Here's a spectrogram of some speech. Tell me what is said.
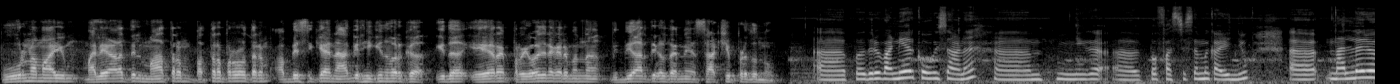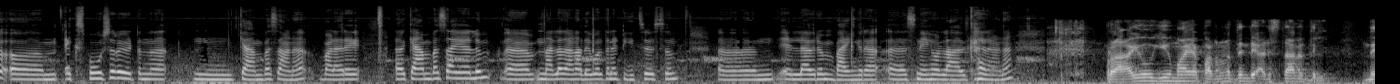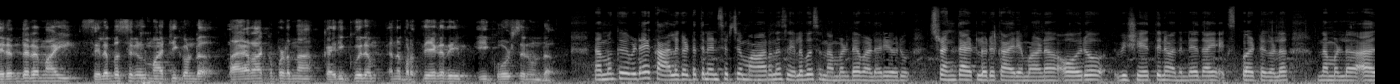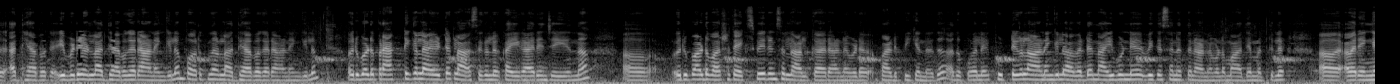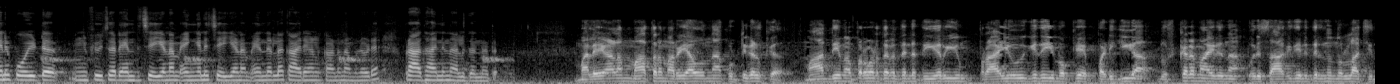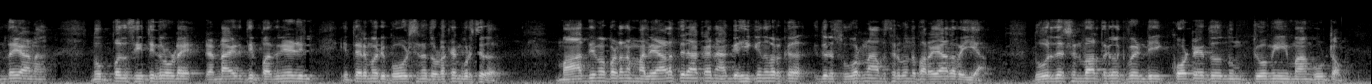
പൂർണമായും മലയാളത്തിൽ മാത്രം പത്രപ്രവർത്തനം അഭ്യസിക്കാൻ ആഗ്രഹിക്കുന്നവർക്ക് ഇത് ഏറെ പ്രയോജനകരമെന്ന് വിദ്യാർത്ഥികൾ തന്നെ സാക്ഷ്യപ്പെടുത്തുന്നു. അപ്പോൾ ഇതൊരു വൺ ഇയർ കോഴ്സാണ് ഇപ്പോൾ ഫസ്റ്റ് സെം കഴിഞ്ഞു. നല്ലൊരു എക്സ്പോഷർ കിട്ടുന്ന ക്യാമ്പസാണ് വളരെ ക്യാമ്പസ് ആയാലും നല്ലതാണ്. അതേപോലെ തന്നെ ടീച്ചേഴ്സും എല്ലാവരും ഭയങ്കര സ്നേഹമുള്ള ആൾക്കാരാണ്. പ്രായോഗികമായ പഠനത്തിന്റെ അടിസ്ഥാനത്തിൽ നിരന്തരമായി സിലബസുകൾ മാറ്റിക്കൊണ്ട് തയ്യാറാക്കപ്പെടുന്ന കരിക്കുലം എന്ന പ്രത്യേകതയും ഈ കോഴ്സിനുണ്ട്. നമുക്ക് ഇവിടെ കാലഘട്ടത്തിനനുസരിച്ച് മാറുന്ന സിലബസ് നമ്മളുടെ വളരെ ഒരു സ്ട്രെങ്ത് ആയിട്ടുള്ള ഒരു കാര്യമാണ്. ഓരോ വിഷയത്തിനും അതിന്റെതായ എക്സ്പേർട്ടുകൾ നമ്മൾ അധ്യാപക ഇവിടെയുള്ള അധ്യാപകരാണെങ്കിലും പുറത്തുനിന്നുള്ള അധ്യാപകരാണെങ്കിലും ഒരുപാട് പ്രാക്ടിക്കലായിട്ട് ക്ലാസ്സുകൾ കൈകാര്യം ചെയ്യുന്ന ഒരുപാട് വർഷത്തെ എക്സ്പീരിയൻസ് ഉള്ള ആൾക്കാരാണ് ഇവിടെ പഠിപ്പിക്കുന്നത്. അതുപോലെ കുട്ടികളാണെങ്കിലും അവരുടെ നൈപുണ്യ വികസനത്തിനാണ് നമ്മുടെ മാധ്യമത്തിൽ അവരെങ്ങനെ പോയിട്ട് ഫ്യൂച്ചറിൽ എന്ത് ചെയ്യണം എങ്ങനെ ചെയ്യണം എന്നുള്ള കാര്യങ്ങൾക്കാണ് നമ്മളിവിടെ പ്രാധാന്യം നൽകുന്നത്. മലയാളം മാത്രം അറിയാവുന്ന കുട്ടികൾക്ക് മാധ്യമ പ്രവർത്തനത്തിന്റെ തിയറിയും പ്രായോഗികതയും ഒക്കെ പഠിക്കുക ദുഷ്കരമായിരുന്ന ഒരു സാഹചര്യത്തിൽ നിന്നുള്ള ചിന്തയാണ് മുപ്പത് സീറ്റുകളോടെ രണ്ടായിരത്തി പതിനേഴിൽ ഇത്തരമൊരു കോഴ്സിന് തുടക്കം കുറിച്ചത്. മാധ്യമ പഠനം മലയാളത്തിലാക്കാൻ ആഗ്രഹിക്കുന്നവർക്ക് ഇതൊരു സുവർണാവസരമെന്ന് പറയാതെ വയ്യ. ദൂരദർശൻ വാർത്തകൾക്ക് വേണ്ടി കോട്ടയത്തു നിന്നും ടോമി മാങ്കൂട്ടം.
